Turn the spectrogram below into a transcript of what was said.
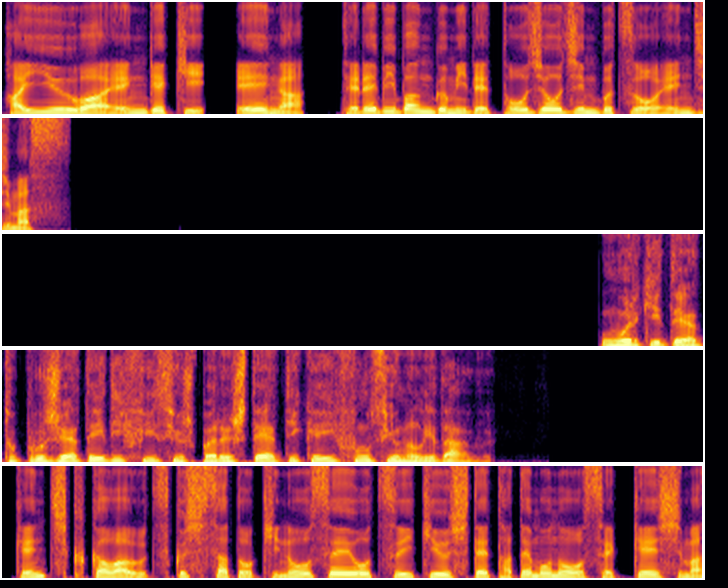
俳優は演劇、映画、 テレビ番組で登場人物を演じます。Um arquiteto projeta edifícios para estética e funcionalidade. 建築家は美しさと機能性を追求して建物を設計しま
